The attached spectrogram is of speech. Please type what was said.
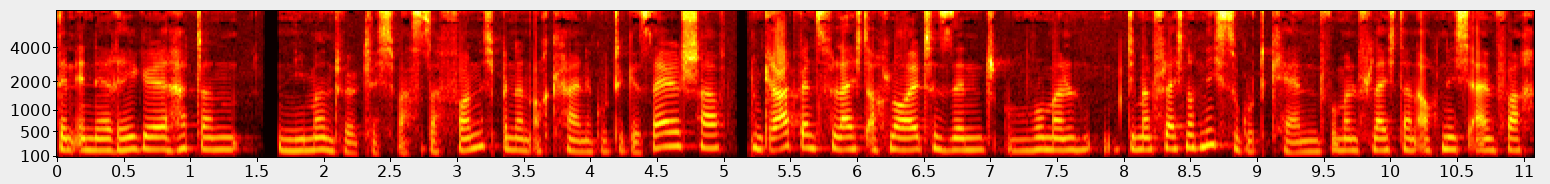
Denn in der Regel hat dann niemand wirklich was davon. Ich bin dann auch keine gute Gesellschaft. Und gerade wenn es vielleicht auch Leute sind, wo man, die man vielleicht noch nicht so gut kennt, wo man vielleicht dann auch nicht einfach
